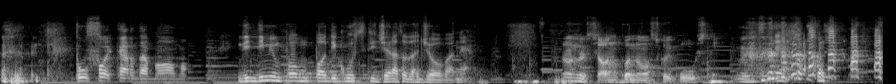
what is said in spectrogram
Puffo e cardamomo. Di- Dimmi un po', un po' di gusti di gelato da giovane. Non ne so, non conosco i gusti.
